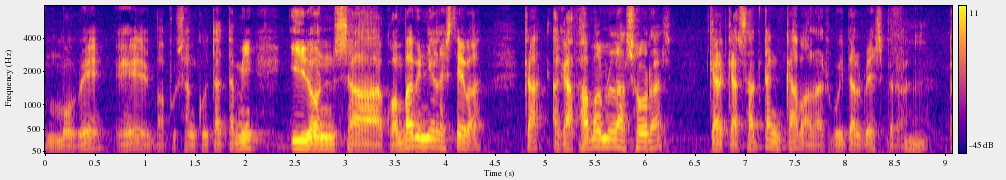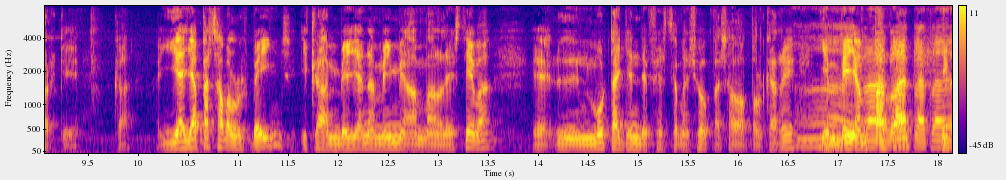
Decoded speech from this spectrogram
molt bé, eh, va posar en contacte amb mi, i doncs, eh, quan va venir l'Esteve, clar, agafàvem les hores que el casal tancava a les 8 del vespre, mm. perquè, clar, i allà passava els veïns, i clar, em veien a mi amb l'Esteve, eh, molta gent de festa major passava pel carrer Ah, i em veien clar, parlant clar, clar, i clar,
